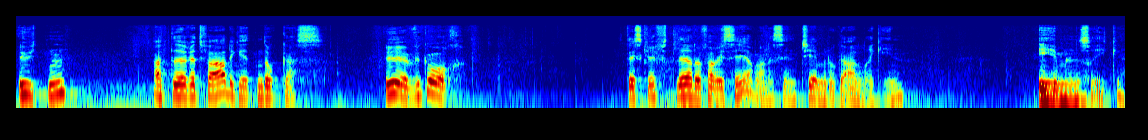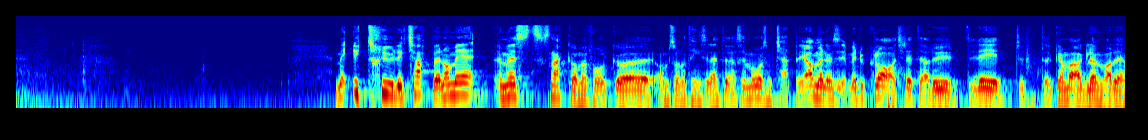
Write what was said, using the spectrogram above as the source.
uten at rettferdigheten deres overgår de skriftlærde og fariserene sin, kommer dere aldri inn i himmelens rike. Vi er utrolig kjappe når vi, vi, snakker med folk og, om sånne ting som dette. Så er vi også kjappe. Ja, men, men, du klarer ikke dette. Du, det, du, du kan bare glemme det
